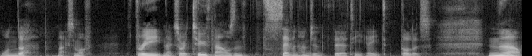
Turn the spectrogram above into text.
Wanda. Maximoff, three no sorry two thousand seven hundred thirty-eight dollars. Now,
